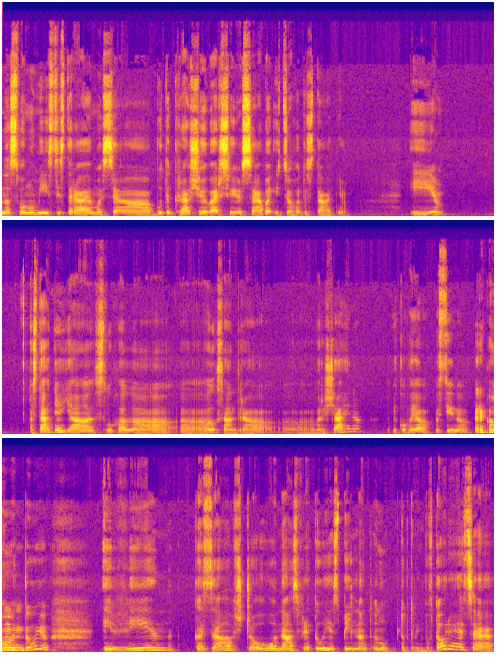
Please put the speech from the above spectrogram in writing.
на, своєму місці стараємося бути кращою версією себе, і цього достатньо. І останньо я слухала е, Олександра е, Верещагіна, якого я постійно рекомендую. І він казав, що нас врятує спільна ну, тобто він повторює це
